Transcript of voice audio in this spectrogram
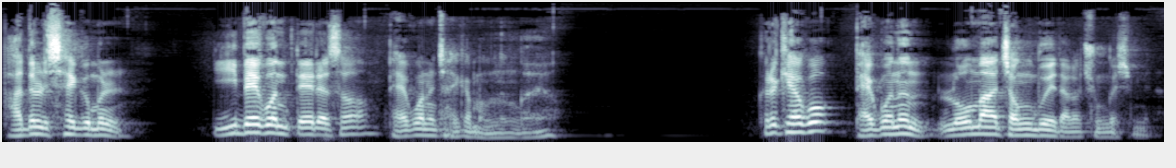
받을 세금을 200원 때려서 100원은 자기가 먹는 거예요. 그렇게 하고 100원은 로마 정부에다가 준 것입니다.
